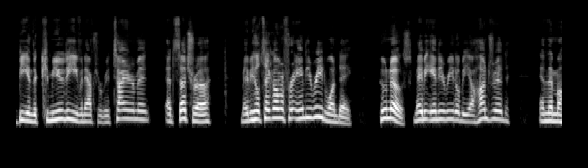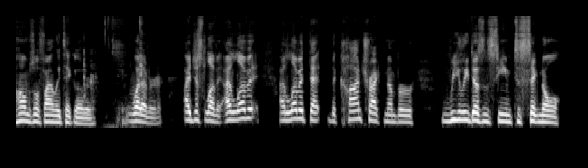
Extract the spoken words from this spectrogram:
be in the community even after retirement etc. Maybe he'll take over for Andy Reid one day. Who knows? Maybe Andy Reid will be 100 and then Mahomes will finally take over. Whatever. I just love it. I love it. I love it that the contract number really doesn't seem to signal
